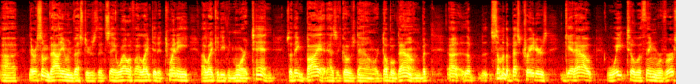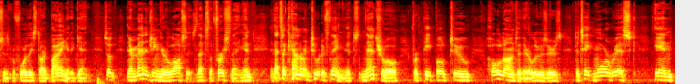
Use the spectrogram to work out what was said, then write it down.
Uh, there are some value investors that say, well, if I liked it at 20, I like it even more at 10. So they buy it as it goes down or double down. But uh, the, some of the best traders get out, wait till the thing reverses before they start buying it again. So they're managing their losses. That's the first thing. And that's a counterintuitive thing. It's natural for people to hold on to their losers, to take more risk in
